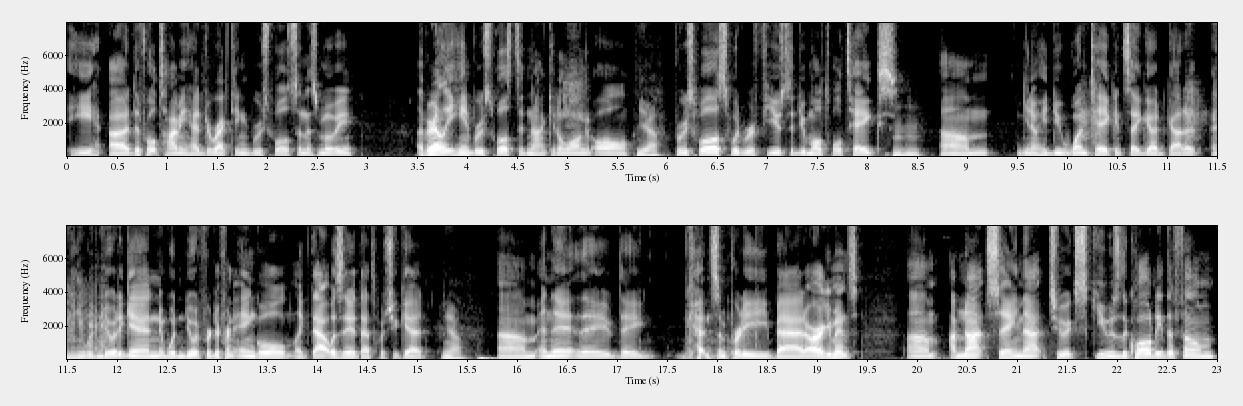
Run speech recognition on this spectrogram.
he uh, difficult time he had directing Bruce Willis in this movie. Apparently, he and Bruce Willis did not get along at all. Yeah. Bruce Willis would refuse to do multiple takes. Um, you know, he'd do one take and say, "Good, got it," and he wouldn't do it again. Wouldn't do it for a different angle. Like that was it. That's what you get Yeah. um, and they they they got in some pretty bad arguments. Um, I'm not saying that to excuse the quality of the film,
